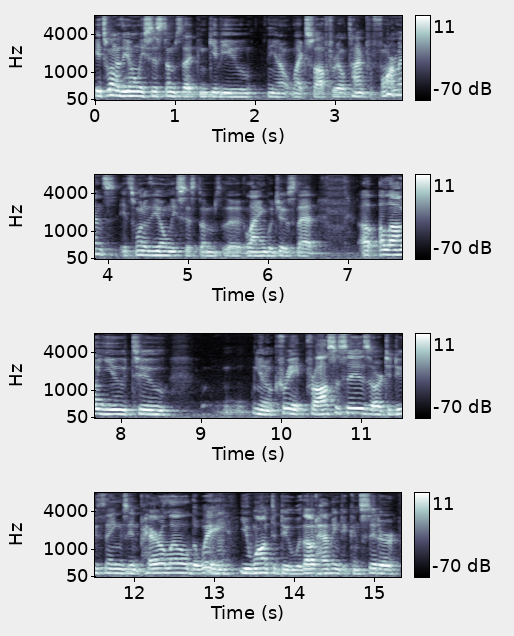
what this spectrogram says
It's one of the only systems that can give you, you know, like soft real-time performance. It's one of the only systems, the languages that uh, allow you to you know create processes or to do things in parallel the way you want to do without having to consider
